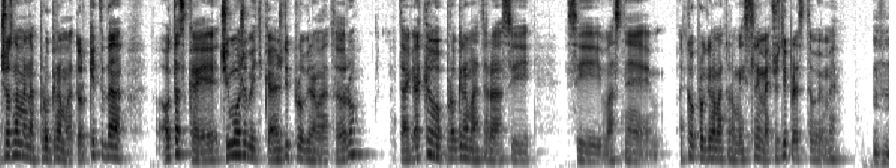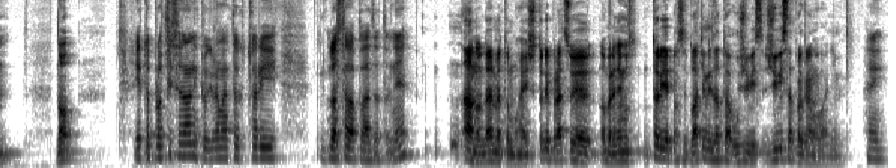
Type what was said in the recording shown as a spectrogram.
čo znamená programátor. Keď teda otázka je, či môže byť každý programátor, tak akého programátora si, si vlastne, akého programátora myslíme, čo si predstavujeme? Mm-hmm. No. Je to profesionálny programátor, ktorý dostáva plat za to, nie? Áno, dajme tomu, hej, že ktorý pracuje, dobre, nemus- ktorý je proste platený za to a uživí, živí sa programovaním. Hej.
